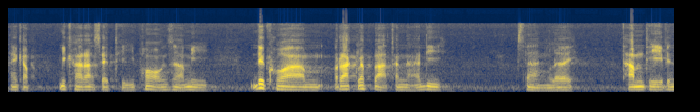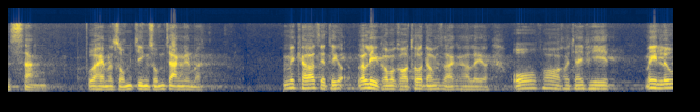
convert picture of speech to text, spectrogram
ให้กับมิคาระเศรษฐีพ่อของสามี ด้วยความรักและปรารถนาดี สั่งเลยทำทีเป็นสั่ง เพื่อให้มันสมจริงสมจังกันมา มิคาระเศรษฐีก็รีบเข้ามาขอโทษน้องวิสาขาเลยว่าโอ้พ่อเข้าใจผิด ไม่รู้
